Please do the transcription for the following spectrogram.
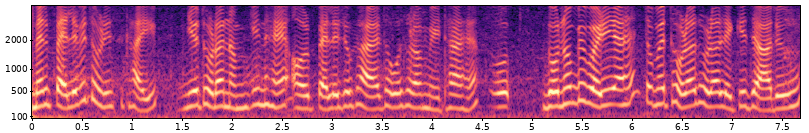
मैंने पहले भी थोड़ी सी खाई। ये थोड़ा नमकीन है और पहले जो खाया था वो थोड़ा मीठा है। तो दोनों भी बढ़िया हैं। तो मैं थोड़ा थोड़ा लेके जा रही हूँ।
